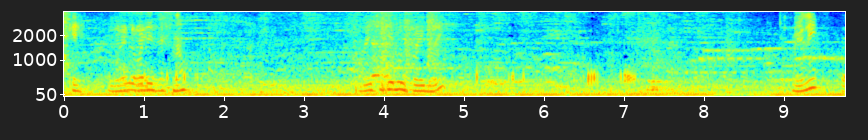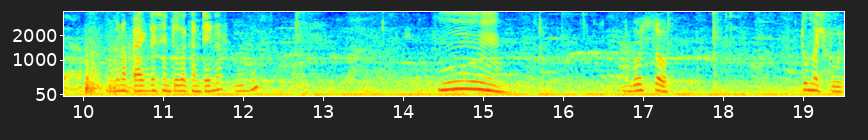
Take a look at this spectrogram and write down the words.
Okay. What- What is this now? Vegetable fried rice? Really? Yeah. We're gonna pack this into the container. Mm-hmm. Mmm. Good stuff. Too much food.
